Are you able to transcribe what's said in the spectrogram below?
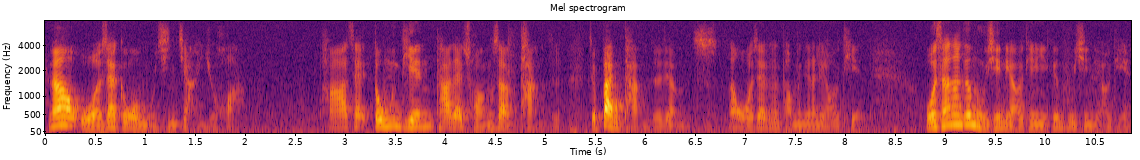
然后我在跟我母亲讲一句话，她在冬天，她在床上躺着，就半躺着这样织，那我在旁边跟她聊天。我常常跟母亲聊天，也跟父亲聊天，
